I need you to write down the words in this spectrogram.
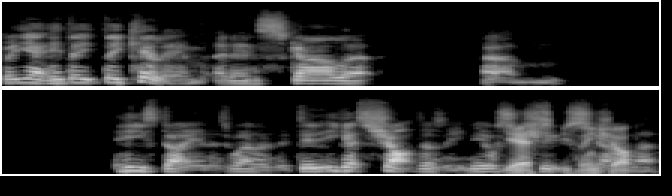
But yeah, they they kill him, and then Scarlet, um, he's dying as well. Isn't he? He gets shot, doesn't he? Neilson Yes, shoots he's been shot. Scarlet,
